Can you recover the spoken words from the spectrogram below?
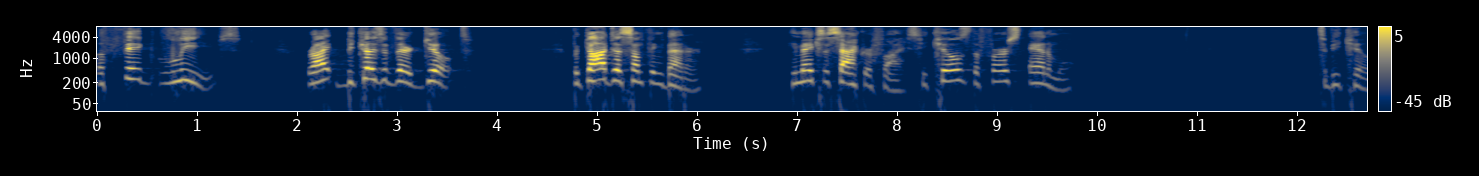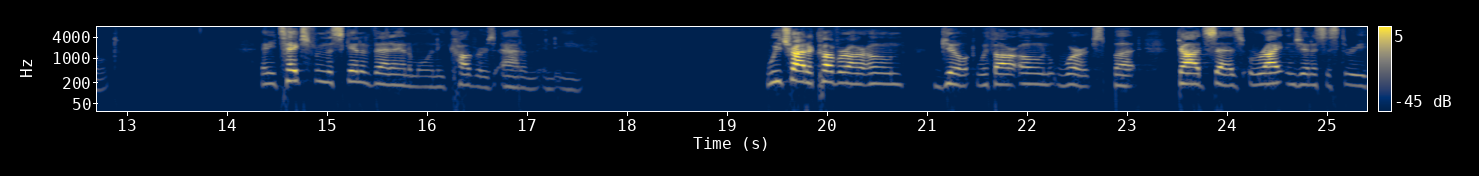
of fig leaves, right? Because of their guilt. But God does something better. He makes a sacrifice. He kills the first animal to be killed. And he takes from the skin of that animal and he covers Adam and Eve. We try to cover our own guilt with our own works, but God says right in Genesis 3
